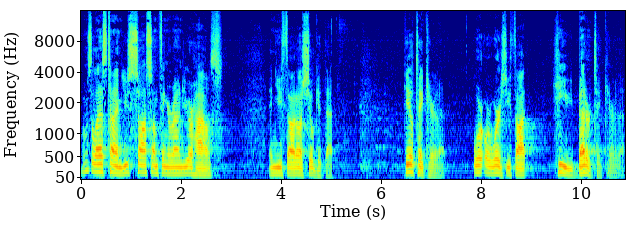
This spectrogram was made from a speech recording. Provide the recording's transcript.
When was the last time you saw something around your house and you thought, oh, she'll get that? He'll take care of that. Or, or worse, you thought, he better take care of that.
